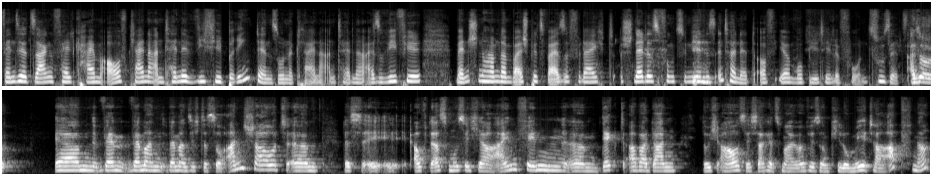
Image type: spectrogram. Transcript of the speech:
Wenn Sie jetzt sagen, fällt keinem auf, kleine Antenne, wie viel bringt denn so eine kleine Antenne? Also wie viel Menschen haben dann beispielsweise vielleicht schnelles funktionierendes Internet auf ihr Mobiltelefon zusätzlich? Also ähm, wenn, wenn, man, wenn man sich das so anschaut, ähm, das, äh, auch das muss ich ja einfinden, ähm, deckt aber dann durchaus, ich sage jetzt mal irgendwie so einen Kilometer ab. Ne?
